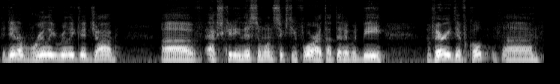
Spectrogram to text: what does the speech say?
They did a really, really good job of executing this in 164. I thought that it would be very difficult. Um,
